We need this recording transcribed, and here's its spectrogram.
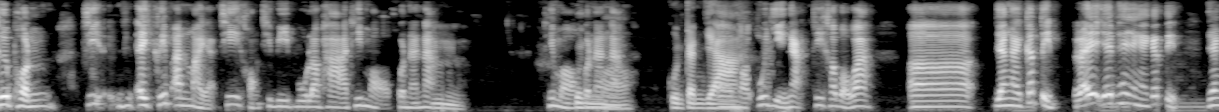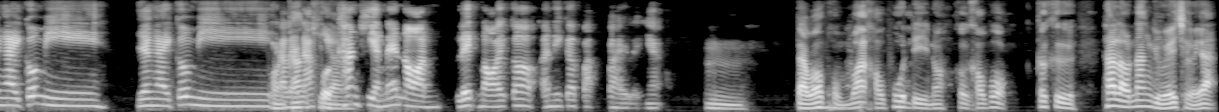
คือผลที่ไอคลิปอันใหม่อะที่ของทีวีบูรพาที่หมอคนนั้นน่ะอืมที่หมอคุณคนหนั้นมอน่ะคุณกัญญาเออหมอผู้หญิงอะ ที่เขาบอกว่า เอ่อยังไงก็ติดและเอ้ยไม่ใช่ยังไงก็ติด ยังไงก็มี ยังไงก็มีผลอะไรข้างนะเคีผยลงข้างเคียงแน่นอน เล็กน้อยก็ อันนี้ก็ปะไปอะไรเงี้ย อืม แต่ว่าผมว่าเขาพูดดีเนาะคือเขาบอกก็คือ ถ้าเรานั่งอยู่เฉยๆอะ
